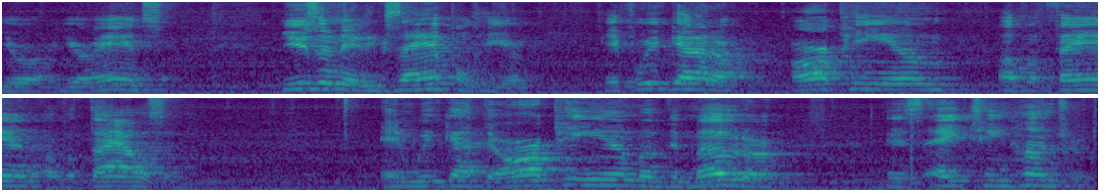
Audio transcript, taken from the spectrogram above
your, your answer. Using an example here, if we've got a RPM of a fan of 1,000, and we've got the RPM of the motor is 1800.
